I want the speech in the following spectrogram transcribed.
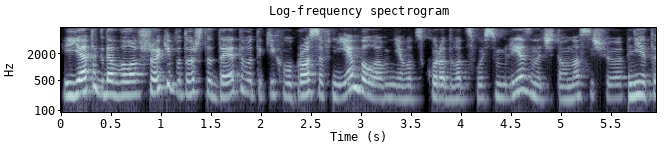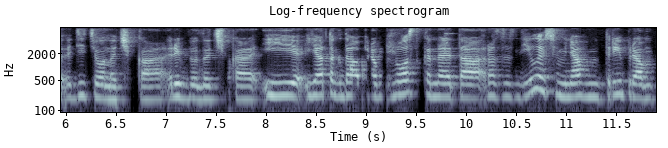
И я тогда была в шоке, потому что до этого таких вопросов не было. Мне вот скоро 28 лет, значит, а у нас еще нет детеночка, ребеночка. И я тогда прям жестко на это разозлилась. У меня внутри прям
